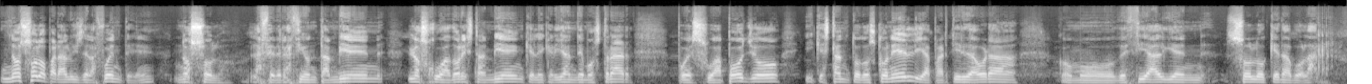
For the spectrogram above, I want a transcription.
no solo para Luis de la Fuente, eh, no solo, la federación también, los jugadores también, que le querían demostrar pues su apoyo y que están todos con él y a partir de ahora, como decía alguien, solo queda volar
